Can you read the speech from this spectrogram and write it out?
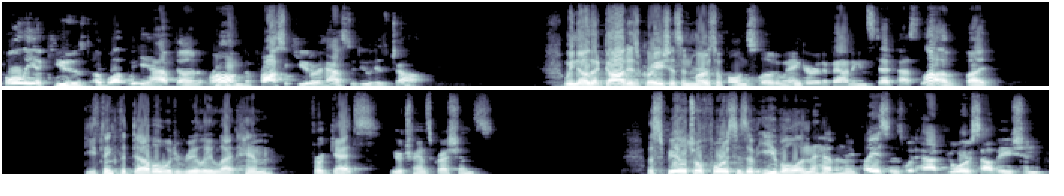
fully accused of what we have done wrong. The prosecutor has to do his job. We know that God is gracious and merciful and slow to anger and abounding in steadfast love, but do you think the devil would really let him forget your transgressions? The spiritual forces of evil in the heavenly places would have your salvation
